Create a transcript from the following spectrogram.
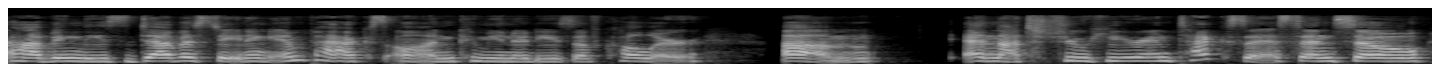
having these devastating impacts on communities of color. Um, and that's true here in Texas. And so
